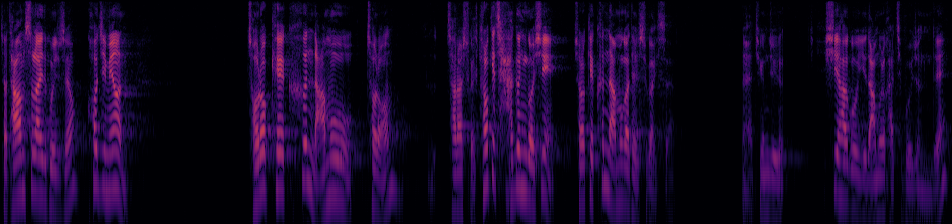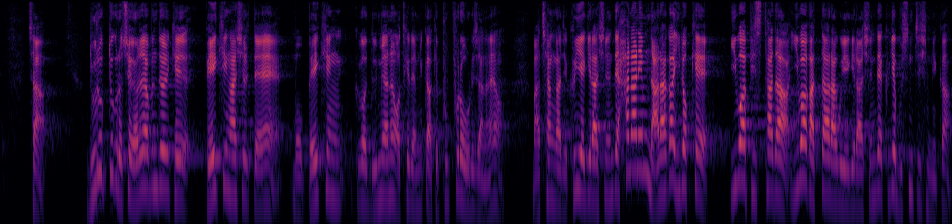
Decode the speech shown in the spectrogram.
자, 다음 슬라이드 보여주세요. 커지면 저렇게 큰 나무처럼 자랄 수가 있어요. 그렇게 작은 것이 저렇게 큰 나무가 될 수가 있어요. 네, 지금 시하고 이 나무를 같이 보여줬는데, 자 누룩도 그렇죠. 여러분들 이렇게 베이킹 하실 때 뭐 베이킹 그거 넣으면 어떻게 됩니까? 이렇게 부풀어 오르잖아요. 마찬가지 그 얘기를 하시는데 하나님 나라가 이렇게 이와 비슷하다, 이와 같다라고 얘기를 하시는데 그게 무슨 뜻입니까?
